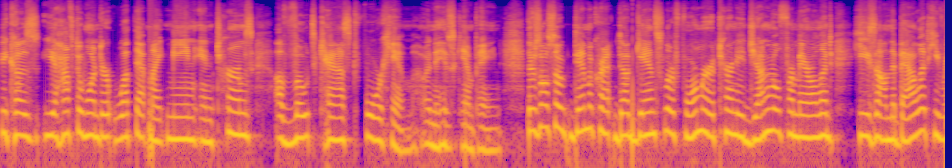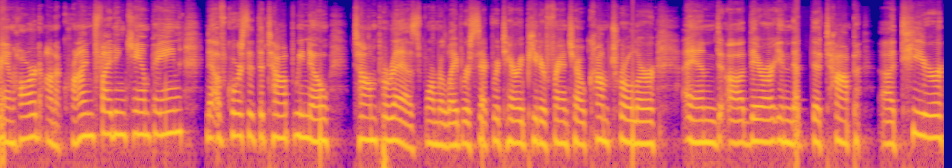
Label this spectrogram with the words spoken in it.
because you have to wonder what that might mean in terms of votes cast for him in his campaign. There's also Democrat Doug Gansler, former Attorney General for Maryland. He's on the ballot. He ran hard on a crime fighting campaign. Now, of course, at the top, we know Tom Perez, former Labor Secretary, Peter Franchot, Comptroller, and uh, they're in the, the top uh, tier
